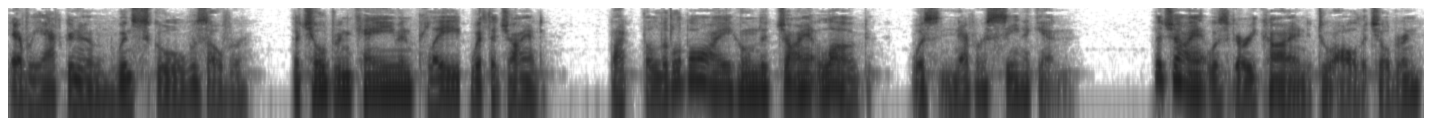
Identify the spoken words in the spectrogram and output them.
Every afternoon, when school was over, the children came and played with the giant, but the little boy whom the giant loved was never seen again. The giant was very kind to all the children,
